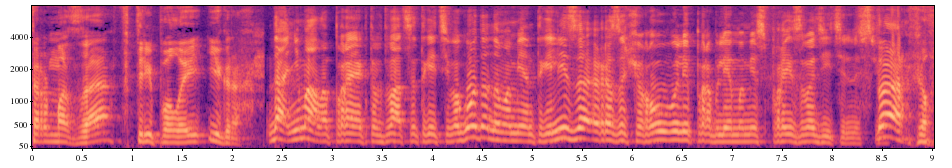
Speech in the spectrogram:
тормоза в AAA играх. Да, немало проектов 23 года на момент релиза разочаровывали проблемами с производительностью. Starfield,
